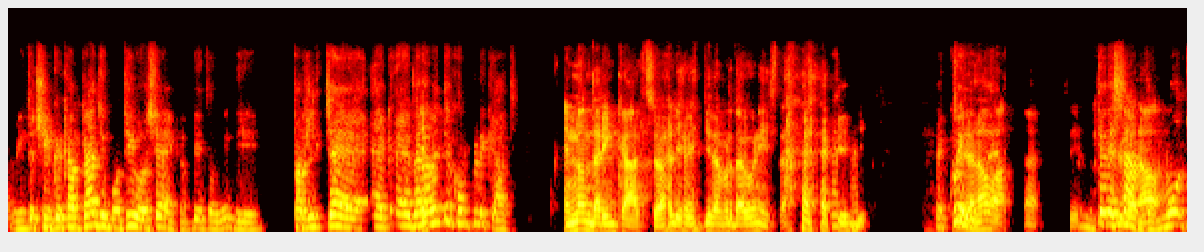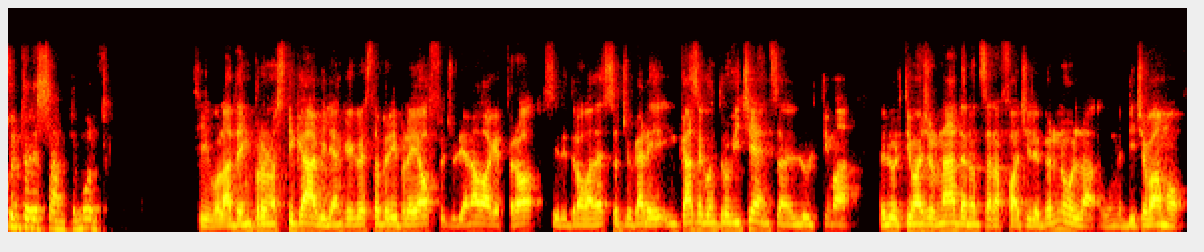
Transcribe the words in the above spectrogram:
ha vinto cinque campionati, un motivo c'è, capito? Quindi parli, cioè, è, è, veramente complicato e non da rincalzo, eh, li ha vinti da protagonista quindi è quello, Giulianova, eh. Eh, sì. interessante, Giulianova. molto interessante molto sì, volata impronosticabile anche questa per i playoff. Giulianova che però si ritrova adesso a giocare in casa contro Vicenza nell'ultima, nell'ultima giornata non sarà facile per nulla. Come dicevamo,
